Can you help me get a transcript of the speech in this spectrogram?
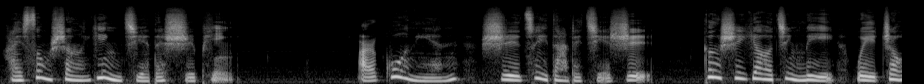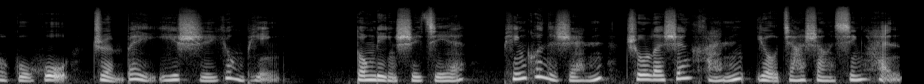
还送上应节的食品。而过年是最大的节日，更是要尽力为照顾户准备衣食用品。冬令时节，贫困的人除了身寒，又加上心寒。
